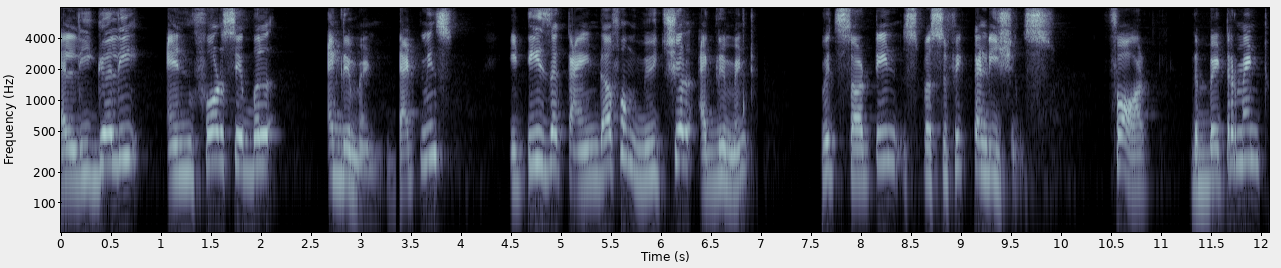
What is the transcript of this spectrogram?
a legally enforceable agreement. That means it is a kind of a mutual agreement with certain specific conditions for the betterment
